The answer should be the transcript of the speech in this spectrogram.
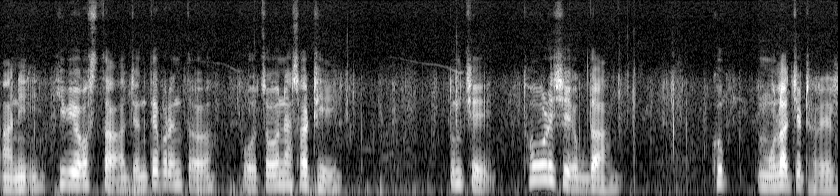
आणि ही व्यवस्था जनतेपर्यंत पोहोचवण्यासाठी तुमचे थोडेसे योगदान खूप मोलाचे ठरेल.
